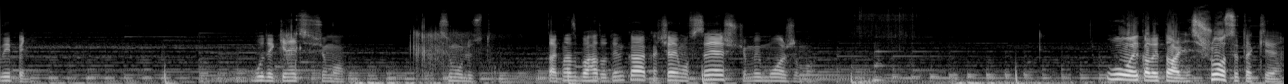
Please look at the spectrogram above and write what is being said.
липень. Буде кінець всьому. Всьому людству. Так, у нас багато ДНК, качаємо все, що ми можемо. Ой, яка летальність! Що це таке?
